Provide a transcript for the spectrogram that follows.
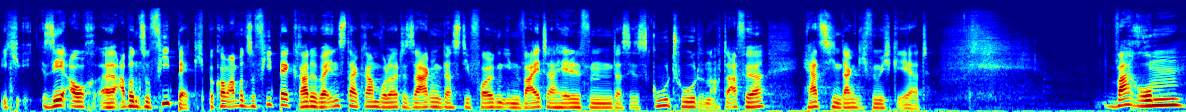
Ich sehe auch äh, ab und zu Feedback. Ich bekomme ab und zu Feedback, gerade über Instagram, wo Leute sagen, dass die Folgen ihnen weiterhelfen, dass es gut tut und auch dafür herzlichen Dank, ich fühle mich geehrt. Warum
